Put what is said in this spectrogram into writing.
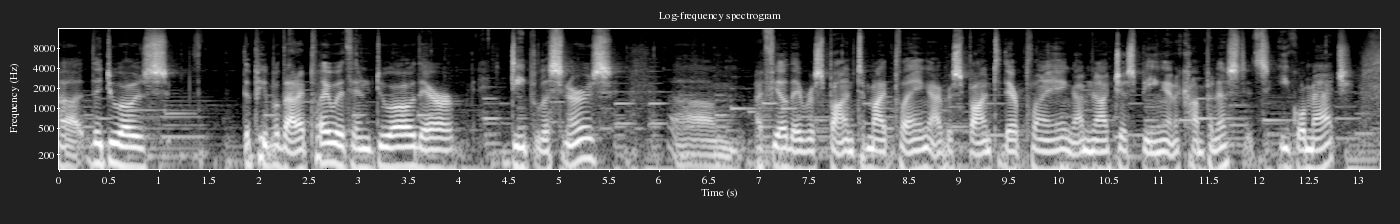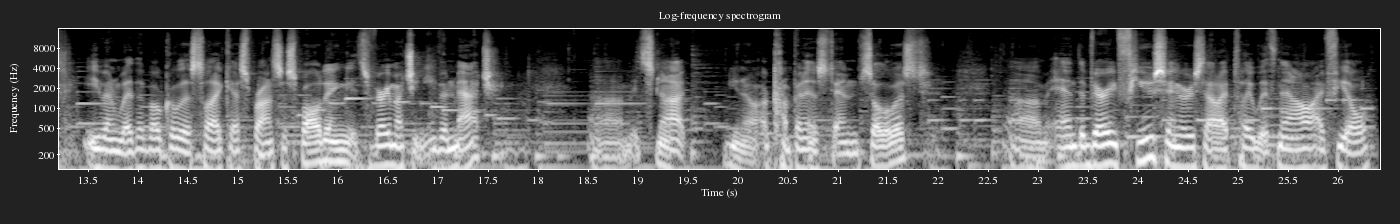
uh, the duos, the people that I play with in duo, they're deep listeners. I feel they respond to my playing. I respond to their playing. I'm not just being an accompanist, it's equal match. Even with a vocalist like Esperanza Spalding, it's very much an even match. Um, it's not, you know, accompanist and soloist. Um, and the very few singers that I play with now, I feel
